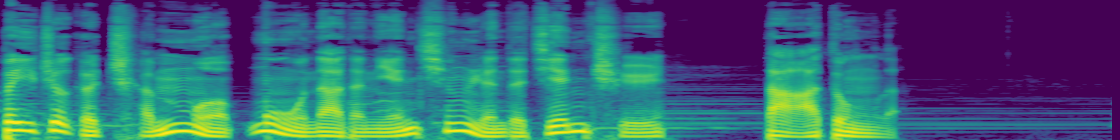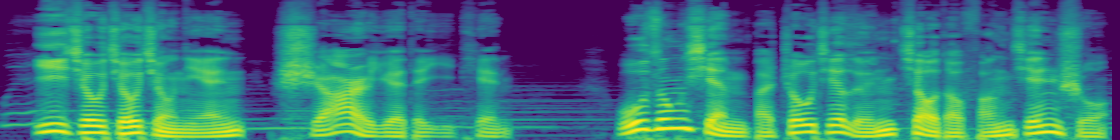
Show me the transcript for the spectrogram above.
被这个沉默木讷的年轻人的坚持打动了。一九九九年十二月的一天，吴宗宪把周杰伦叫到房间说：“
